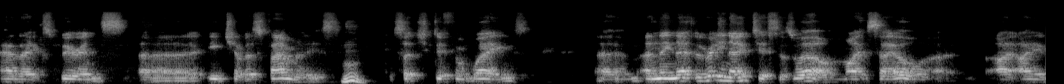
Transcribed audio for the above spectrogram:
how they experience uh, each other's families mm. in such different ways, um, and they no- really notice as well. Might say, "Oh, I, I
